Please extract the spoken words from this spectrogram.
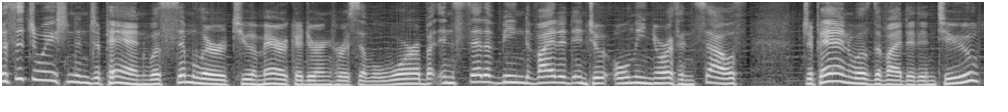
The situation in Japan was similar to America during her Civil War, but instead of being divided into only North and South, Japan was divided into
